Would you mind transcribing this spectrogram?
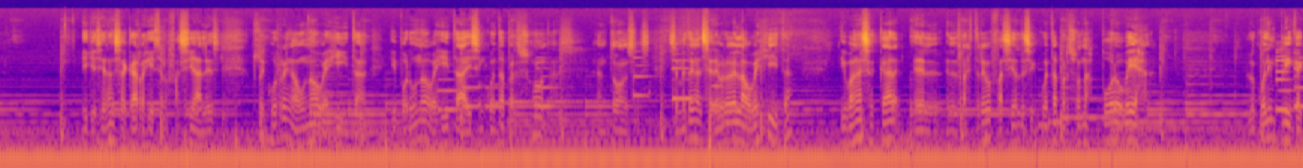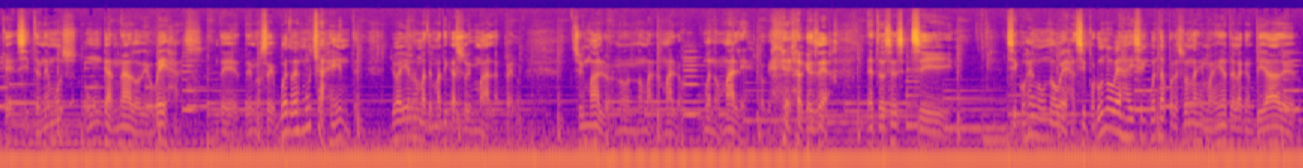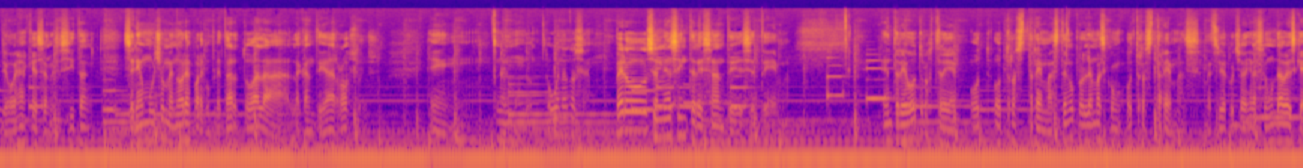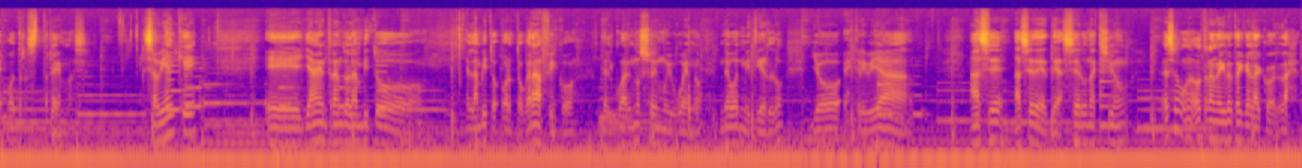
quisieran sacar registros faciales, recurren a una ovejita y por una ovejita hay 50 personas. Entonces, se meten en el cerebro de la ovejita y van a sacar el, rastreo facial de 50 personas por oveja. Lo cual implica que si tenemos un ganado de ovejas, de, no sé, bueno, es mucha gente. Yo ahí en las matemáticas soy mala, pero soy malo, no, no malo, malo. Bueno, male, lo que, lo que sea. Entonces, si, si cogen una oveja, si por una oveja hay 50 personas, imagínate la cantidad de, ovejas que se necesitan, serían mucho menores para completar toda la, la cantidad de rostros en, en el mundo. O bueno, no sé. Pero se me hace interesante ese tema. Entre otros, otros temas, tengo problemas con otros temas. Me estoy escuchando, es la segunda vez que otros temas. ¿Sabían que eh, ya entrando al ámbito, el ámbito ortográfico, del cual no soy muy bueno, debo admitirlo, yo escribía hace, hace de hacer una acción esa es otra anécdota que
